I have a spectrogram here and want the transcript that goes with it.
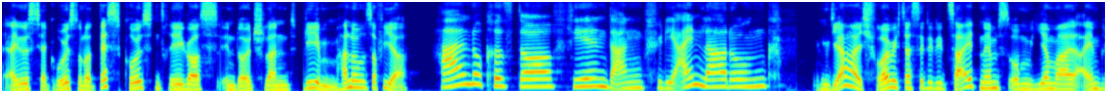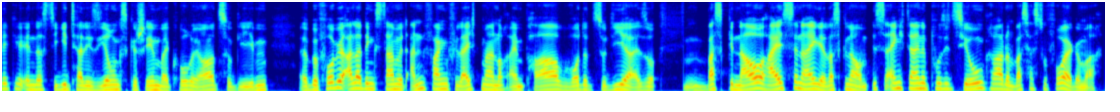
eines der größten oder des größten Trägers in Deutschland geben. Hallo Sophia. Hallo Christoph, vielen Dank für die Einladung. Ja, ich freue mich, dass du dir die Zeit nimmst, um hier mal Einblicke in das Digitalisierungsgeschehen bei Corior zu geben. Äh, bevor wir allerdings damit anfangen, vielleicht mal noch ein paar Worte zu dir. Also, was genau heißt denn eigentlich, was genau ist eigentlich deine Position gerade und was hast du vorher gemacht?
